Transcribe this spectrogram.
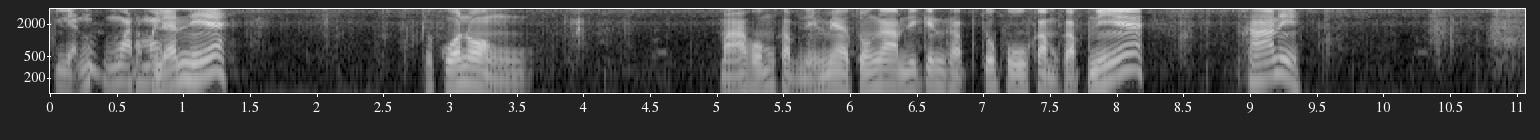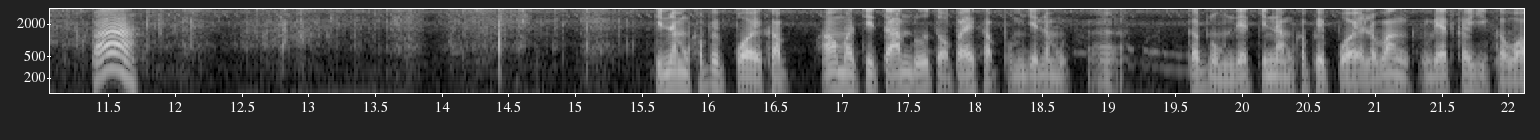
เหรียญมึงมาทำไมแหลนหนี้ก็กลัวน้องหมาผมครับนี่แม่ตัวงามที่กินครับ ตัวผูคำครับหนี้หานี่ ป้าจินนำเขาไปปล่อยครับ เอามาติดตามดูต่อไปครับ ผมจะนำกับหนุ่มเด็ดจินนำเขาไปปล่อยระวังเด็ดเขายิงกระวา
